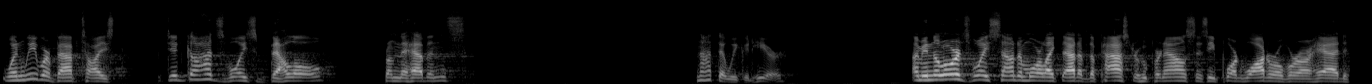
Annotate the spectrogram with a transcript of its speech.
When we were baptized, did God's voice bellow from the heavens? Not that we could hear. I mean, the Lord's voice sounded more like that of the pastor who pronounced as he poured water over our head,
